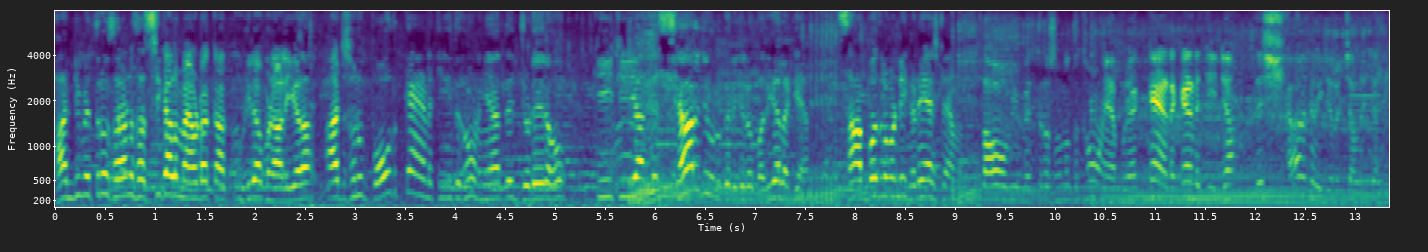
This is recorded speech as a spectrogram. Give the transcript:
ਹਾਂਜੀ ਮਿੱਤਰੋ, ਸਾਰਿਆਂ ਨੂੰ ਸਤਿ ਸ਼੍ਰੀ ਅਕਾਲ। ਮੈਂ ਤੁਹਾਡਾ ਕਾਕੂ ਹੀਰਾ ਬਣਾਲੀ ਵਾਲਾ। ਅੱਜ ਤੁਹਾਨੂੰ ਬਹੁਤ ਘੈਂਟ ਚੀਜ਼ ਦਿਖਾਉਣੀ ਆ ਤੇ ਜੁੜੇ ਰਹੋ। ਕੀ ਚੀਜ਼ ਆ ਤੇ ਸ਼ੇਅਰ ਜ਼ਰੂਰ ਕਰੀ ਚਲੋ ਵਧੀਆ ਲੱਗਿਆ। ਸਾਬਤ ਮੰਡੀ ਖੜੇ ਆ ਇਸ ਟਾਈਮ ਲਓ ਵੀ ਮਿੱਤਰੋ, ਤੁਹਾਨੂੰ ਦਿਖਾਉਣੇ ਆ ਪੂਰਾ ਘੈਂਟ ਘੈਂਟ ਚੀਜ਼ਾਂ ਤੇ ਸ਼ੇਅਰ ਕਰੀ ਚਲੋ ਚੱਲਦੇ ਚੱਲਦੇ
